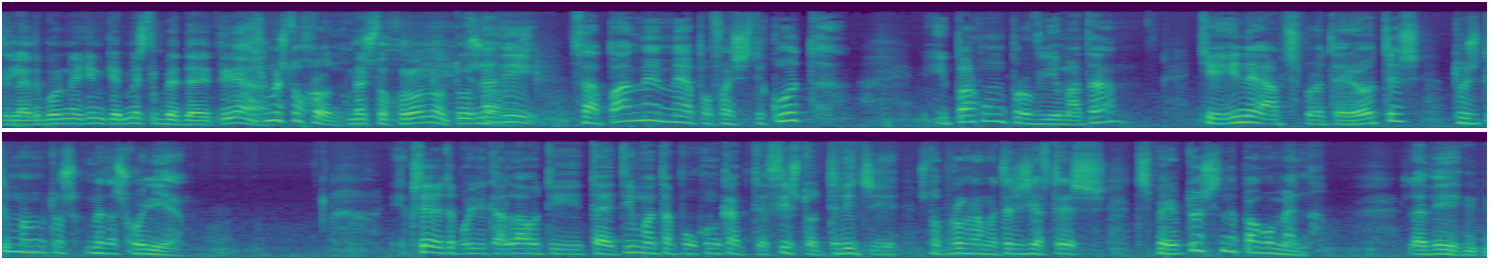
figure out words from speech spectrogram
Δηλαδή, μπορεί να γίνει και μέσα στην πενταετία; Όχι, μέσα στον χρόνο. Μέσα στον χρόνο, τόσο. Δηλαδή, θα πάμε με αποφασιστικότητα. Υπάρχουν προβλήματα και είναι από τις προτεραιότητες το ζήτημα με, το, με τα σχολεία. Ξέρετε πολύ καλά ότι τα αιτήματα που έχουν κατατεθεί στο, τρίτσι, στο πρόγραμμα Τρίτζι για αυτές τις περιπτώσεις είναι παγωμένα. Δηλαδή,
